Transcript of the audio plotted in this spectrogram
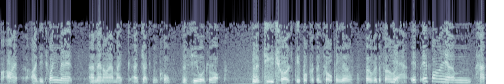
I, I do 20 minutes and then I make a judgment call. Pursue or drop. Now, do you charge people for consulting, though, over the phone? Yeah, if if I um have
